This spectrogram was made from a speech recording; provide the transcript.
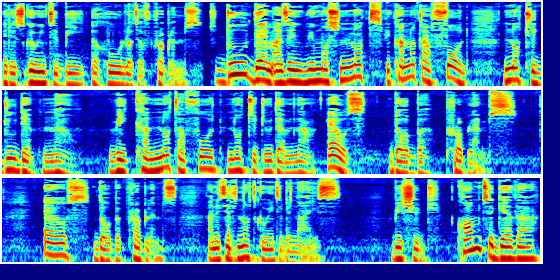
it is going to be a whole lot of problems. To do them as in we must not, we cannot afford not to do them now. We cannot afford not to do them now. Else, there'll be problems. Else, there'll be problems. And it is not going to be nice. We should come together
